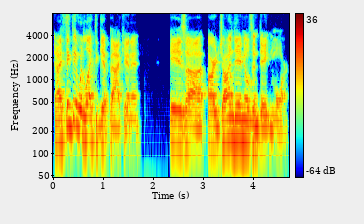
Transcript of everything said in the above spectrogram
and I think they would like to get back in it. Is uh, are Jon Daniels and Dayton Moore,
